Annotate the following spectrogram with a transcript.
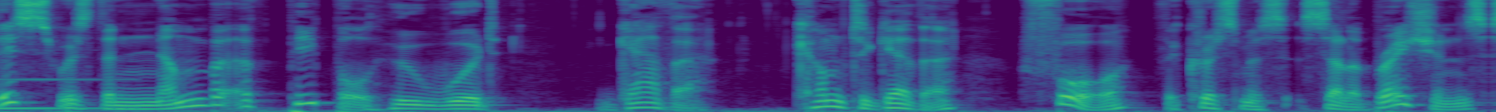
This was the number of people who would gather, come together for the Christmas celebrations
